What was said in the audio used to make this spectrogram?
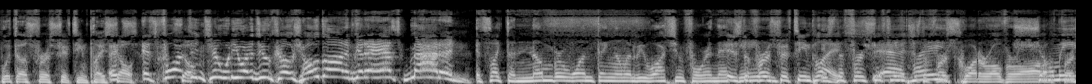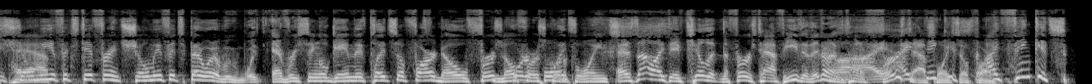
with those first 15 plays. It's, so it's fourth so and two. What do you want to do, Coach? Hold on. I'm going to ask Madden. It's like the number one thing I'm going to be watching for in that Is the first 15 plays. Is the first 15 Yeah, just the plays. first quarter overall, Show me, first show half. me if it's different. Show me if it's better. Whatever. With every single game they've played so far, no first No quarter first quarter points. points. And it's not like they've killed it in the first half either. They don't have a ton I- of first I half points so far. I think it's.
